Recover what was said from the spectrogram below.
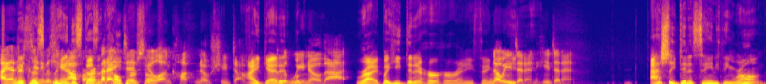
I understand Because he was looking Candace out for her, but I did herself. feel uncomfortable. No, she doesn't. I get it, We know that. Right, but he didn't hurt her or anything. No, he, didn't. He didn't. Ashley didn't say anything wrong.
